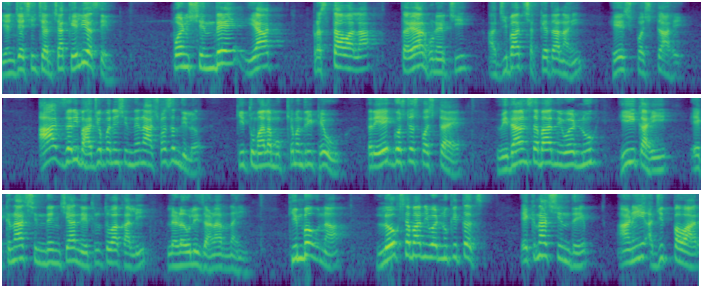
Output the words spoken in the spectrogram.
यांच्याशी चर्चा केली असेल. पण शिंदे या प्रस्तावाला तयार होण्याची अजिबात शक्यता नाही हे स्पष्ट आहे. आज जरी भाजपने शिंदेना आश्वासन दिलं की तुम्हाला मुख्यमंत्री ठेवू तर एक गोष्ट स्पष्ट आहे. विधानसभा निवडणूक ही काही एकनाथ शिंदेंच्या नेतृत्वाखाली लढवली जाणार नाही. किंबहुना लोकसभा निवडणुकीतच एकनाथ शिंदे आणि अजित पवार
